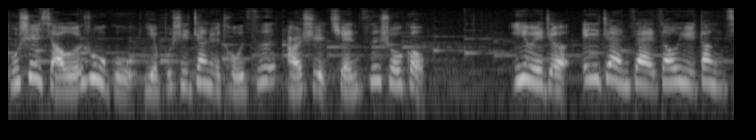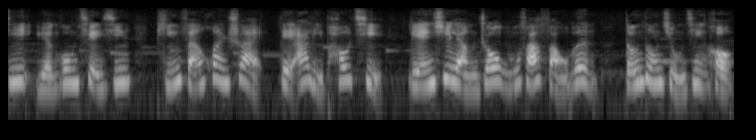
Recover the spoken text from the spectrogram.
不是小额入股，也不是战略投资，而是全资收购，意味着 A 站在遭遇宕机、员工欠薪、频繁换帅、被阿里抛弃、连续两周无法访问等等窘境后，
